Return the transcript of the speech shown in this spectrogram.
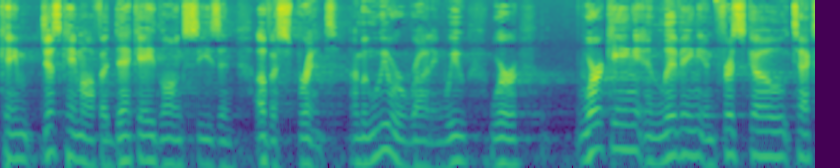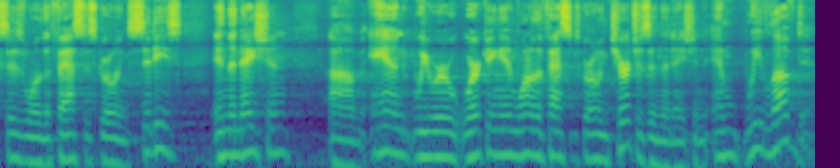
came just came off a decade long season of a sprint. I mean, we were running. We were working and living in Frisco, Texas, one of the fastest growing cities in the nation. Um, and we were working in one of the fastest growing churches in the nation. And we loved it.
